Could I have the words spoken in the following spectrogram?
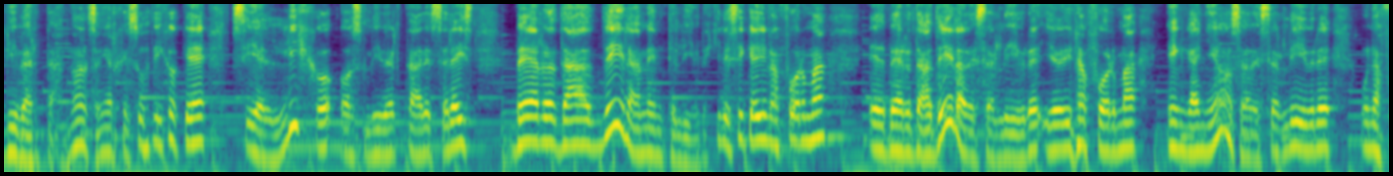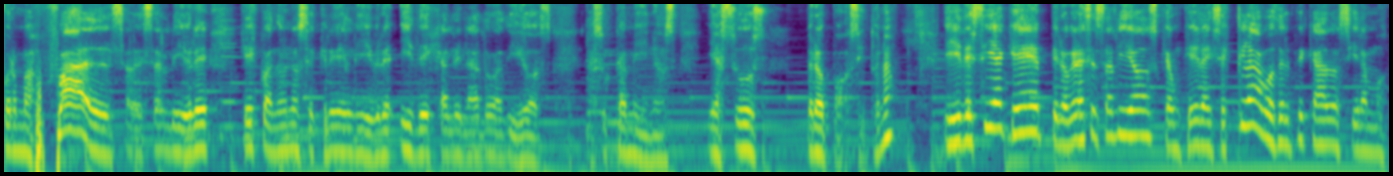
libertad. ¿no? El Señor Jesús dijo que si el Hijo os libertare, seréis verdaderamente libres. Quiere decir que hay una forma eh, verdadera de ser libre y hay una forma engañosa de ser libre, una forma falsa de ser libre, que es cuando uno se cree libre y deja de lado a Dios, a sus caminos y a sus propósito, ¿no? Y decía que, pero gracias a Dios, que aunque erais esclavos del pecado, si éramos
